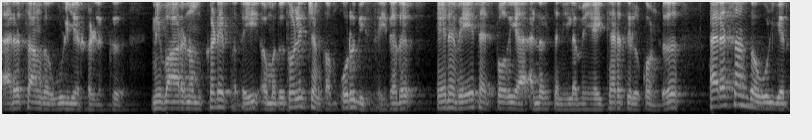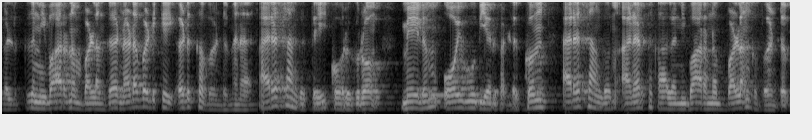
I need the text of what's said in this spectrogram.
அரசாங்க ஊழியர்களுக்கு நிவாரணம் கிடைப்பதை எமது தொழிற்சங்கம் உறுதி செய்தது. எனவே தற்போதைய அனர்த்த நிலைமையை கருத்தில் கொண்டு அரசாங்க ஊழியர்களுக்கு நிவாரணம் வழங்க நடவடிக்கை எடுக்க வேண்டும் என அரசாங்கத்தை கோருகிறோம். மேலும் ஓய்வூதியர்களுக்கும் அரசாங்கம் அனர்த்த கால நிவாரணம் வழங்க வேண்டும்.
